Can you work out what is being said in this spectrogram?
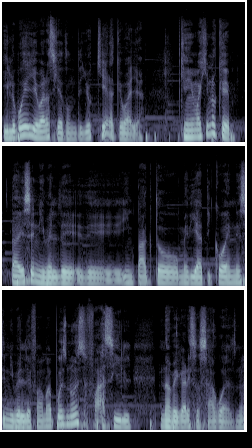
y lo voy a llevar hacia donde yo quiera que vaya. Que me imagino que a ese nivel de, de, impacto mediático, en ese nivel de fama, pues no es fácil navegar esas aguas, ¿no?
